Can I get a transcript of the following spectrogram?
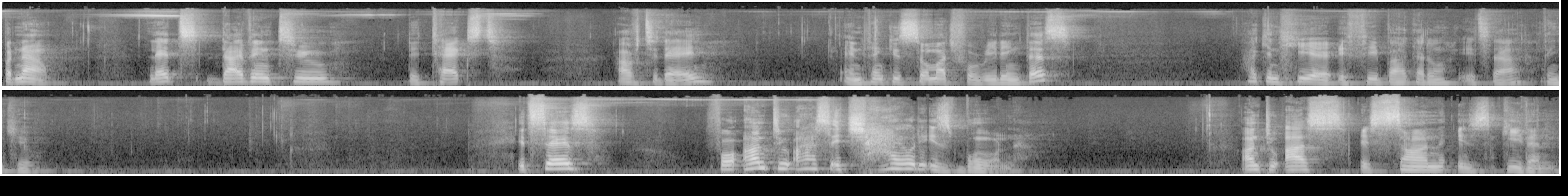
But now, let's dive into the text of today. And thank you so much for reading this. I can hear a feedback. I don't, it's that. Thank you. It says, For unto us a child is born, unto us a son is given,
